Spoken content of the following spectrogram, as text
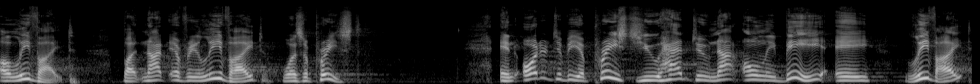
a Levite, but not every Levite was a priest. In order to be a priest, you had to not only be a Levite,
